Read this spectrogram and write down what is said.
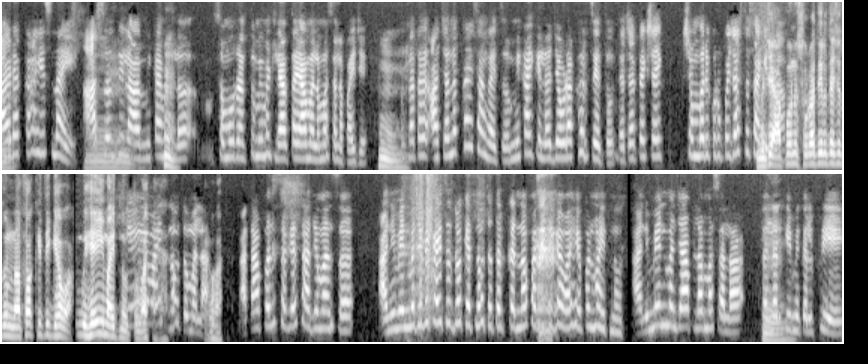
आयडिया काहीच नाही. असंच. दिला. आम्ही काय म्हटलं समोर तुम्ही म्हटले आता आम्हाला मसाला पाहिजे. हम्म. म्हटलं आता अचानक काय सांगायचं? मी काय केलं? जेवढा खर्च येतो त्याच्यापेक्षा एक शंभर एक रुपये जास्त म्हणजे सांगितलं आपण सुरुवातीला त्याच्यातून नफा किती घ्यावा? हेही माहीत नव्हतं हे तुम्हाला. माहीत नव्हतं मला. वा. आता आपण सगळे साधे माणसं आणि मेन म्हणजे विकायचं डोक्यात नव्हतं तर क- नफा किती घ्यावा हे पण माहीत नव्हतं. आणि मेन म्हणजे आपला मसाला कलर हम्म. केमिकल फ्री आहे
